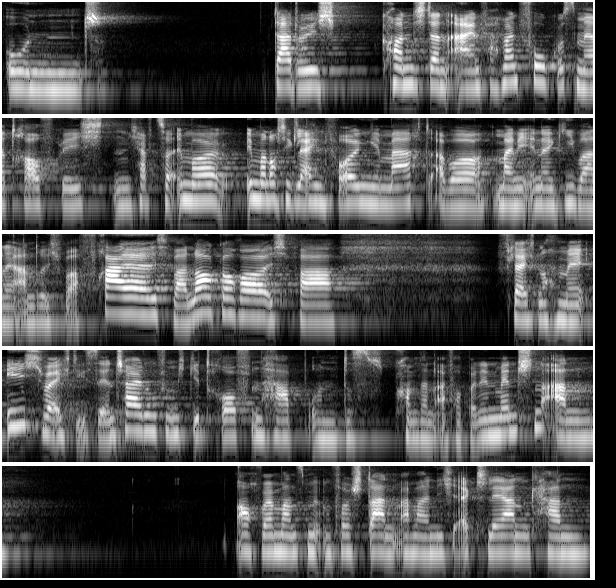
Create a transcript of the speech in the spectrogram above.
Und dadurch konnte ich dann einfach meinen Fokus mehr drauf richten. Ich habe zwar immer, immer noch die gleichen Folgen gemacht, aber meine Energie war eine andere. Ich war freier, ich war lockerer, ich war vielleicht noch mehr ich, weil ich diese Entscheidung für mich getroffen habe und das kommt dann einfach bei den Menschen an. Auch wenn man es mit dem Verstand manchmal nicht erklären kann,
